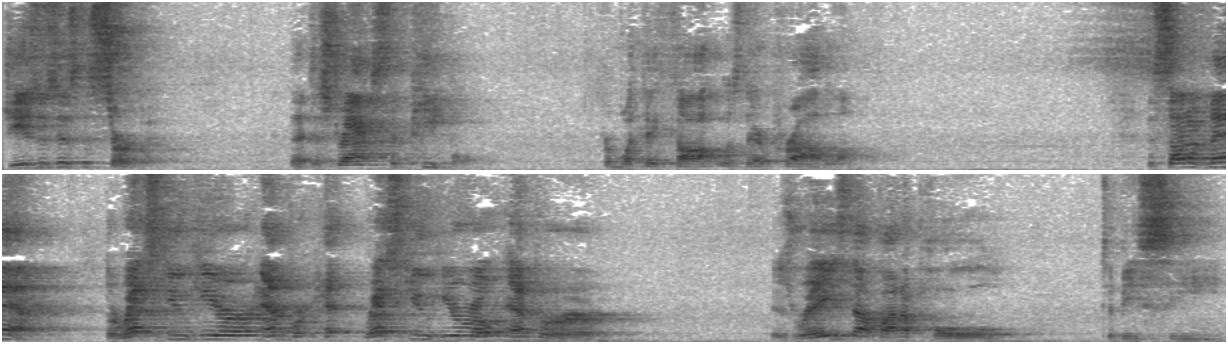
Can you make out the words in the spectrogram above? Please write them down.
Jesus is the serpent that distracts the people from what they thought was their problem. The Son of Man, the rescue hero, emperor, rescue hero emperor, is raised up on a pole to be seen.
